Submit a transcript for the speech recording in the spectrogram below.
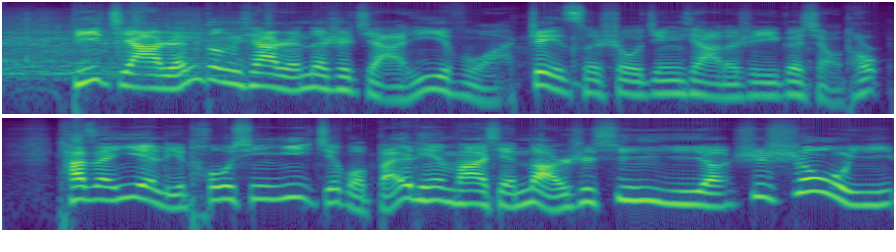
比假人更吓人的是假衣服啊！这次受惊吓的是一个小偷，他在夜里偷新衣，结果白天发现哪儿是新衣呀，是寿衣。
